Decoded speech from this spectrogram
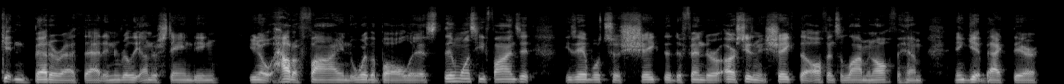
getting better at that and really understanding you know how to find where the ball is. Then once he finds it, he's able to shake the defender, or excuse me, shake the offensive lineman off of him and get back there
